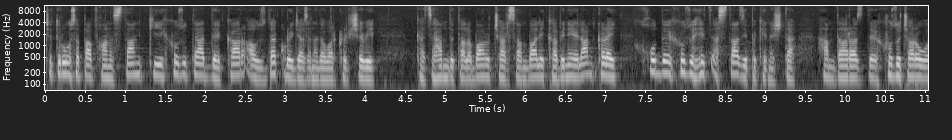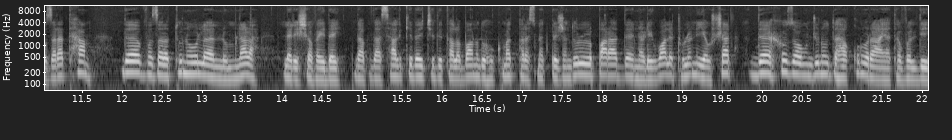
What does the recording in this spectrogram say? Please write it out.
چې تر اوسه په افغانستان کې ښځو ته د کار او زده کړو اجازه نه ده ورکړل شوې که څه هم د طالبانو چارسمبالې کابینې اعلان کړی خو د ښځو هیڅ استازي پکې نشته همداراز د ښځو چارو وزارت هم د وزارتونو له لومړړه لري شوی دی دا په داس حال کې دی چې د طالبانو د حکومت پر رسمیت پیژندلو لپاره د نړیوال ټولنې یو شرط د ښځو او نجونو د حقوقو رعایتول دي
